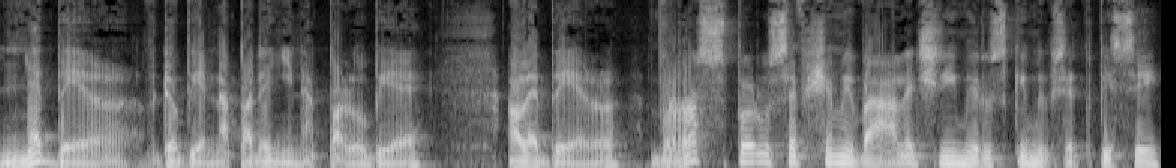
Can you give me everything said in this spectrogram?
nebyl v době napadení na palubě, ale byl v rozporu se všemi válečnými ruskými předpisy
